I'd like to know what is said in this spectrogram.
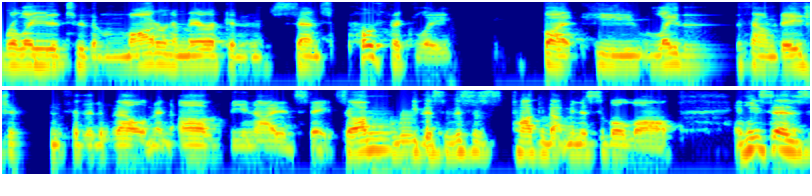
related to the modern American sense perfectly, but he laid the foundation for the development of the United States. So I'm going to read this. So this is talking about municipal law. And he says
